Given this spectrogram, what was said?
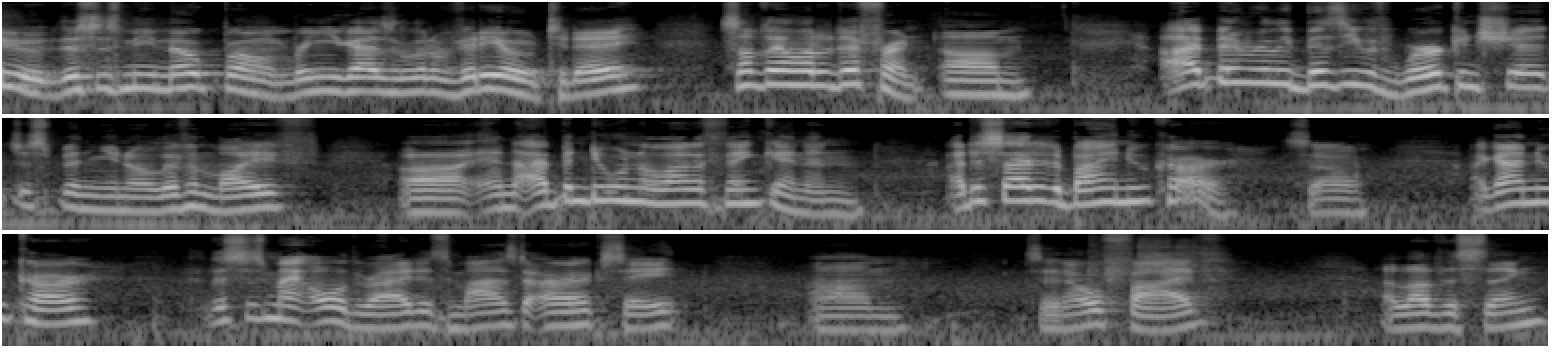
This is me, Milkbone, bringing you guys a little video today. Something a little different. Um, I've been really busy with work and shit, just been, you know, living life. Uh, and I've been doing a lot of thinking, and I decided to buy a new car. So, I got a new car. This is my old ride. It's a Mazda RX-8. Um, it's an 05. I love this thing.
